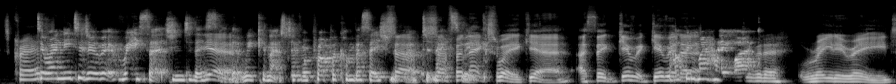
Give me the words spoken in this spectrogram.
it's crazy. Do I need to do a bit of research into this Yeah. so that we can actually have a proper conversation so, about it so next for week? next week, yeah, I think give it give it That'll a, my homework. give it a ready read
